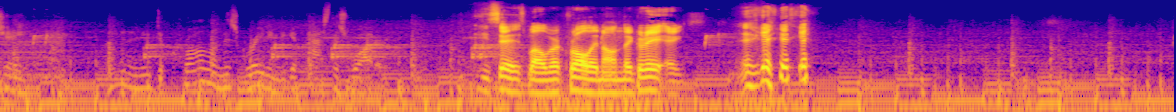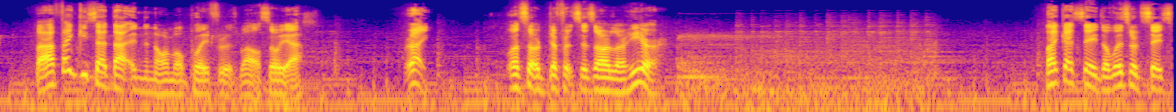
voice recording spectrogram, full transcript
Jane. I'm gonna need to crawl on this grating to get past this water. He says while we're crawling on the grating. but I think he said that in the normal playthrough as well, so yeah. Right. What sort of differences are there here? Like I say, the lizard says,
